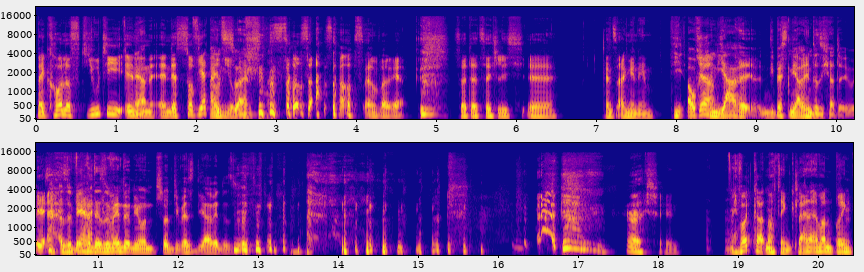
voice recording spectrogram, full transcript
bei Call of Duty in, Ja. in der Sowjetunion. Eins zu so sah es aus einfach, ja. Das war tatsächlich äh, ganz angenehm. Die auch Ja. schon Jahre, die besten Jahre hinter sich hatte übrigens. Ja. Also während der Sowjetunion schon die besten Jahre hinter sich hatte. Ach, schön. Ich wollte gerade noch den kleinen Einwand bringen.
